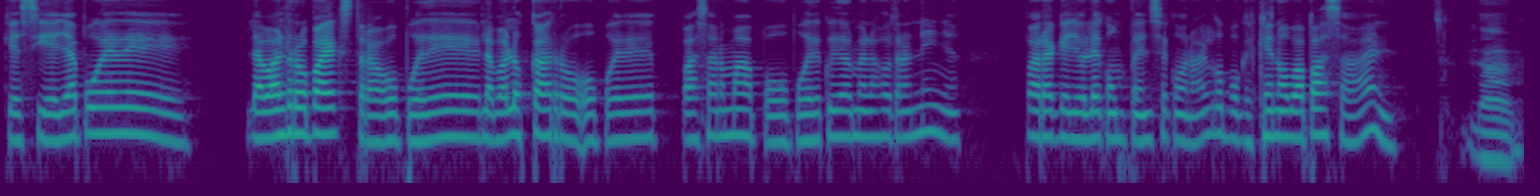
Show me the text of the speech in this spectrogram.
que si ella puede lavar ropa extra o puede lavar los carros o puede pasar mapa o puede cuidarme a las otras niñas para que yo le compense con algo, porque es que no va a pasar. No. O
